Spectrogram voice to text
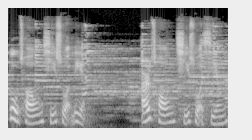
不从其所令，而从其所行。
